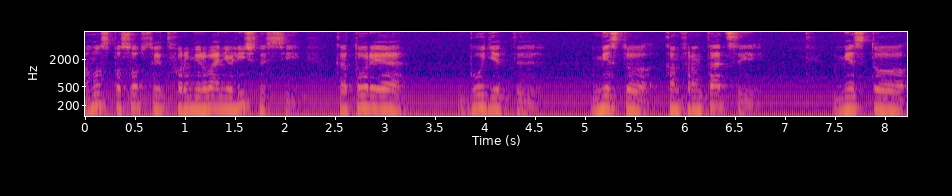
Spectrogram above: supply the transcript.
оно способствует формированию личности, которая будет э, вместо конфронтации, вместо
